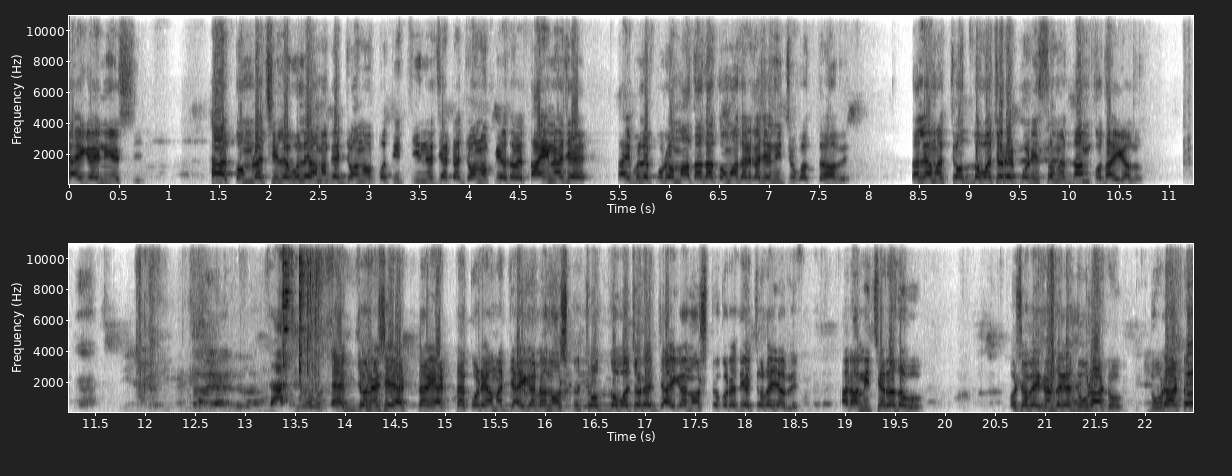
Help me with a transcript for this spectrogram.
জায়গায় নিয়ে এসেছি। হ্যাঁ তোমরা ছিলে বলে আমাকে জনপ্রতি চিনেছে একটা জনপ্রিয়তা হবে। তাই না যে, তাই বলে পুরো মাথাটা তোমাদের কাছে নিচু করতে হবে? তাহলে আমার চোদ্দ বছরের পরিশ্রমের দাম কোথায় গেল? একজন এসে একটা একটা করে আমার জায়গাটা নষ্ট, চোদ্দ বছরের জায়গা নষ্ট করে দিয়ে চলে যাবে। আর আমি ছেড়ে দেবো? ওসব এখান থেকে দূর হাঁটো। দূর হাঁটো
